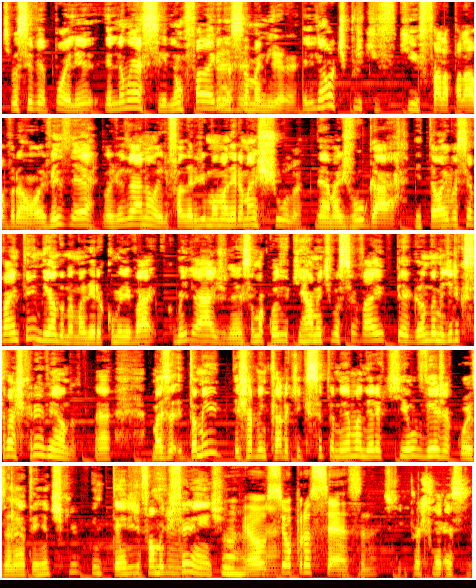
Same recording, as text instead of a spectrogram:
que você vê, pô, ele, ele não é assim, ele não falaria uhum. dessa maneira. Ele não é o tipo de que, que fala palavrão. Às vezes é, às vezes, ah, não, ele falaria de uma maneira mais chula, né, mais vulgar. Então aí você vai entendendo da maneira como ele vai, como ele age, né? Isso é uma coisa que realmente você vai pegando à medida que você vai escrevendo, né? Mas eh, também deixar bem claro aqui que isso também é a maneira que eu vejo a coisa, né? Tem gente que entende de forma Sim. diferente. Uhum. É o né? seu processo, né? Sim, prefere assim.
